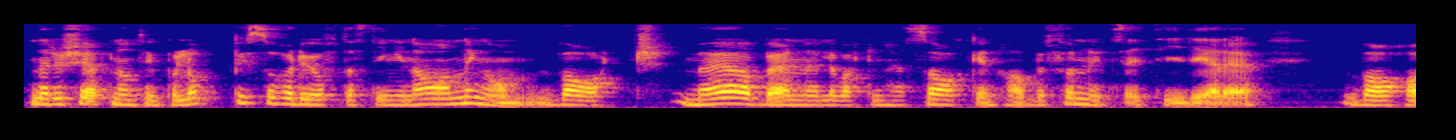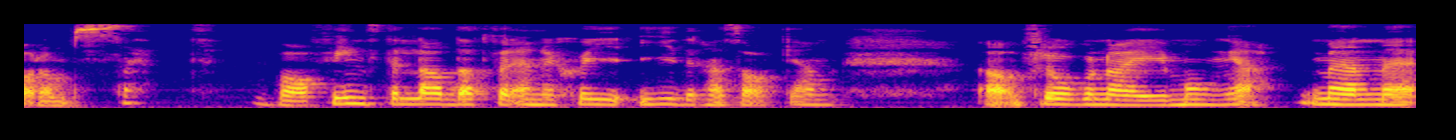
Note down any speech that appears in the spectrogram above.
när du köper någonting på loppis så har du oftast ingen aning om vart möbeln eller vart den här saken har befunnit sig tidigare. Vad har de sett? Vad finns det laddat för energi i den här saken? Ja, frågorna är ju många. Men eh,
